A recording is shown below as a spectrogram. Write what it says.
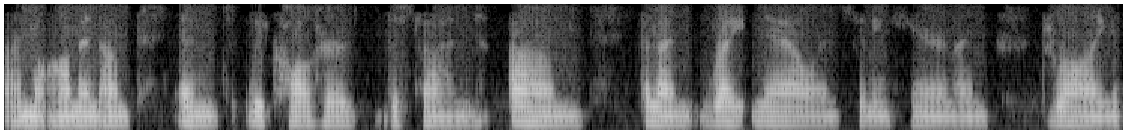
our mom and um and we call her the sun. Um and I'm right now I'm sitting here and I'm drawing a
